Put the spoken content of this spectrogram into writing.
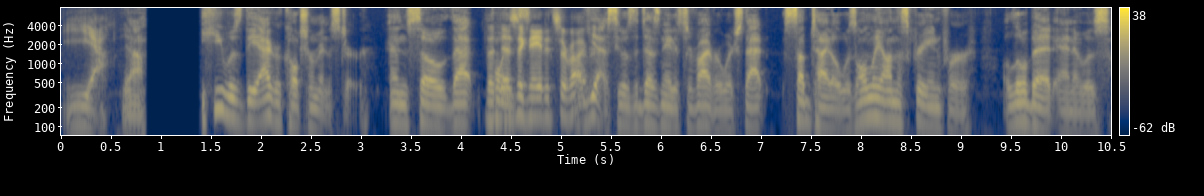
Yeah. Yeah. He was the agriculture minister. And so that. The points- designated survivor. Yes, he was the designated survivor, which that subtitle was only on the screen for a little bit and it was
